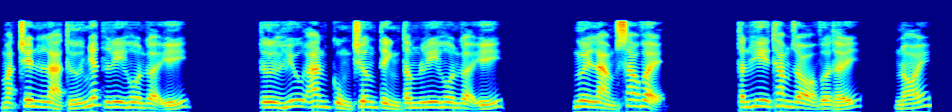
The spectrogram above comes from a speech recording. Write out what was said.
mặt trên là thứ nhất ly hôn gợi ý. Từ hưu an cùng trương tình tâm ly hôn gợi ý. Ngươi làm sao vậy? Tần Hy thăm dò vừa thấy, nói,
